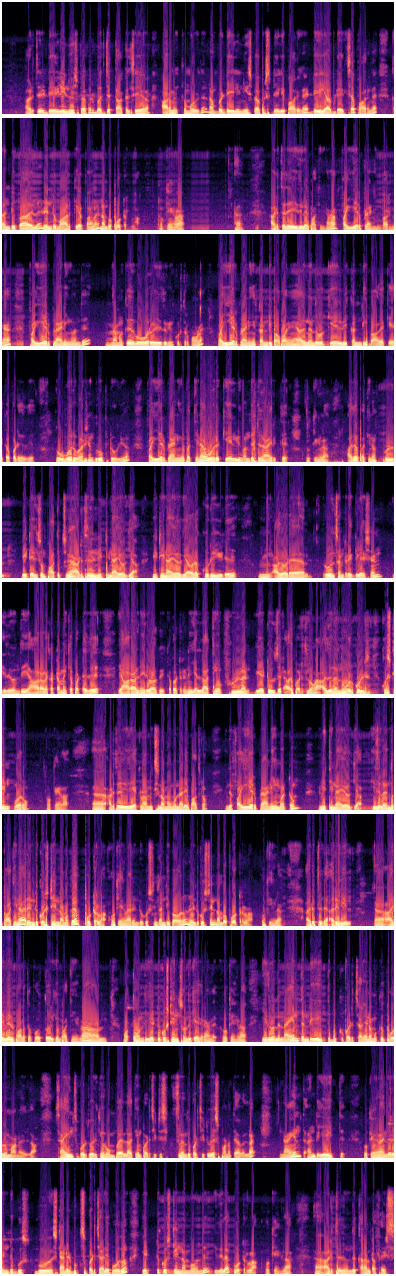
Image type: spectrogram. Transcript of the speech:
அடுத்தது டெய்லி நியூஸ் பேப்பர் பட்ஜெட் தாக்கல் செய்ய ஆரம்பிக்கும் பொழுது நம்ம டெய்லி நியூஸ் பேப்பர்ஸ் டெய்லி பாருங்கள் டெய்லி அப்டேட்ஸை பாருங்கள் கண்டிப்பாக அதில் ரெண்டு மார்க் கேட்பாங்க. நம்ம போட்டுடலாம் ஓகேங்களா? அடுத்தது இதில் பார்த்தீங்கன்னா ஃபைவ் இயர் பிளானிங் பாருங்கள் ஃபைவ் இயர் பிளானிங் வந்து நமக்கு ஒவ்வொரு இதுலையும் கொடுத்துருப்போம்ல. ஃபைவ் இயர் பிளானிங்கை கண்டிப்பாக பாருங்கள் அதுலேருந்து ஒரு கேள்வி கண்டிப்பாக கேட்கப்படுது. ஒவ்வொரு வருஷம் குரூப் டூலையும் ஃபைவ் இயர் பிளானிங்கை பற்றின ஒரு கேள்வி வந்துட்டு தான் இருக்குது ஓகேங்களா அதை பற்றின ஃபுல் டீட்டெயில்ஸும் பார்த்துச்சுங்க அடுத்தது நிட்டின் அயோக்கியா நிட்டின் அயோக்கியாவோட குறியீடு அதோட ரூல்ஸ் அண்ட் ரெகுலேஷன் இது வந்து யாரால் கட்டமைக்கப்பட்டது யாரால் நிர்வகிக்கப்பட்டதுன்னு எல்லாத்தையும் full and A to Z அது படிச்சுக்கோங்க அதுலேருந்தும் ஒரு கொல் கொஸ்டின் வரும். ஓகேங்களா அடுத்தது இது எக்கனாமிக்ஸ் நம்ம முன்னாடியே பார்த்துட்டோம். இந்த ஃபைவ் இயர் பிளானிங் மற்றும் நிதின் அயோக்கியா இதுலேருந்து பார்த்தீங்கன்னா ரெண்டு கொஸ்டின் நமக்கு போட்டுடலாம் ஓகேங்களா ரெண்டு கொஸ்டின் கண்டிப்பாக வரும் ரெண்டு கொஸ்டின் நம்ம போட்டுடலாம் ஓகேங்களா அடுத்தது அறிவியல். அறிவியல் பாடத்தை பொறுத்த வரைக்கும் பார்த்தீங்கன்னா மொத்தம் வந்து எட்டு கொஸ்டின்ஸ் வந்து கேட்குறாங்க ஓகேங்களா? இது வந்து நைன்த் அண்ட் எயித்து புக்கு படித்தாலே நமக்கு போதுமானது தான் சயின்ஸ் பொறுத்த வரைக்கும் ரொம்ப எல்லாத்தையும் படிச்சுட்டு சிக்ஸ்த்லேருந்து படிச்சுட்டு வேஸ்ட் பண்ண தேவையில்ல. நைன்த் அண்ட் எயித்து ஓகேங்களா? இந்த ரெண்டு புக்ஸ் பு ஸ்டாண்டர்ட் புக்ஸ் படித்தாலே போதும். எட்டு கொஸ்டின் நம்ம வந்து இதில் போட்டுடலாம் ஓகேங்களா? அடுத்தது வந்து கரண்ட் அஃபேர்ஸ்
